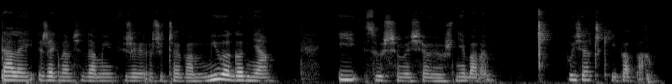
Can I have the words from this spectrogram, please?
dalej, żegnam się z Wami, ży- życzę Wam miłego dnia i słyszymy się już niebawem. Buziaczki, papa. Pa.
